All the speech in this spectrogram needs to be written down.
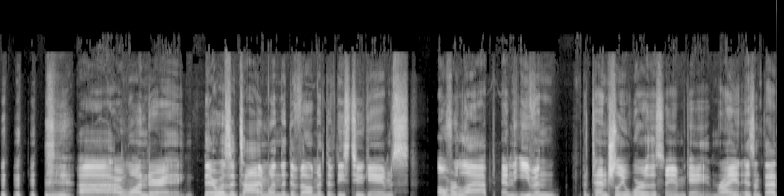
uh, I'm wondering. There was a time when the development of these two games overlapped and even potentially were the same game, right? Isn't that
